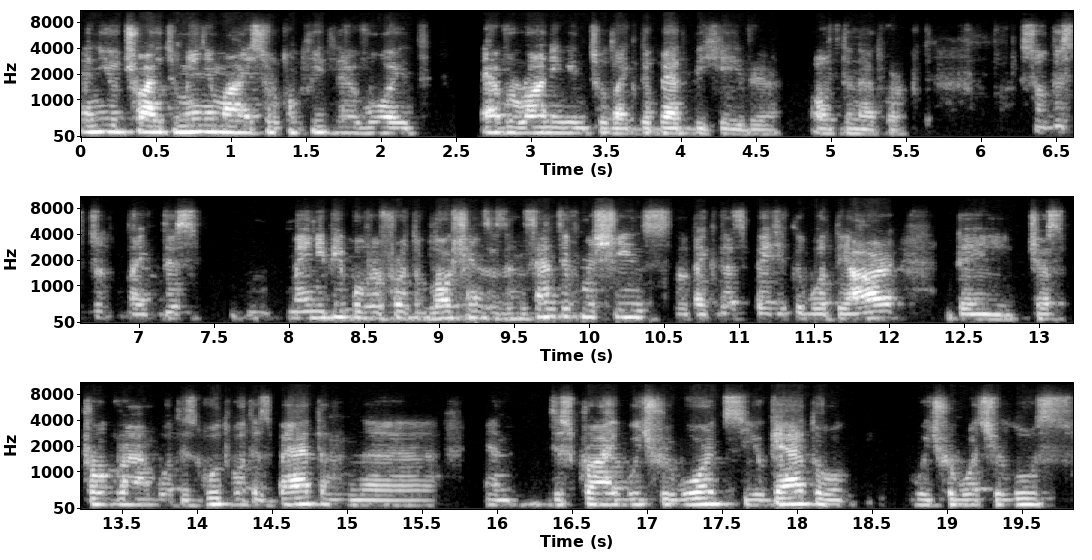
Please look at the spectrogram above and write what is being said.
and you try to minimize or completely avoid ever running into like the bad behavior of the network. So this like this, many people refer to blockchains as incentive machines. Like that's basically what they are. They just program what is good, what is bad, and uh, and describe which rewards you get or which rewards you lose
